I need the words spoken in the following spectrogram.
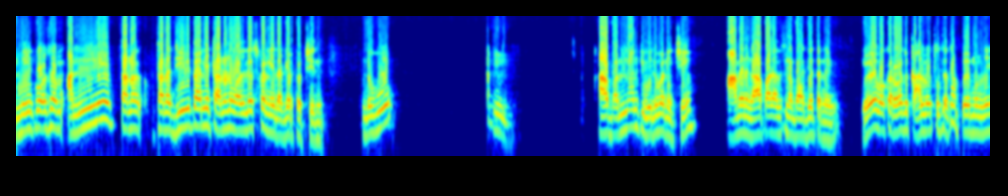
నీకోసం అన్నీ తన తన జీవితాన్ని తనను వదిలేసుకొని నీ దగ్గరికి వచ్చింది. నువ్వు ఆ బంధానికి విలువనిచ్చి ఆమెను కాపాడాల్సిన బాధ్యత అనేది ఏ ఒక రోజు కాళ్ళు వచ్చితే తప్పేముంది?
